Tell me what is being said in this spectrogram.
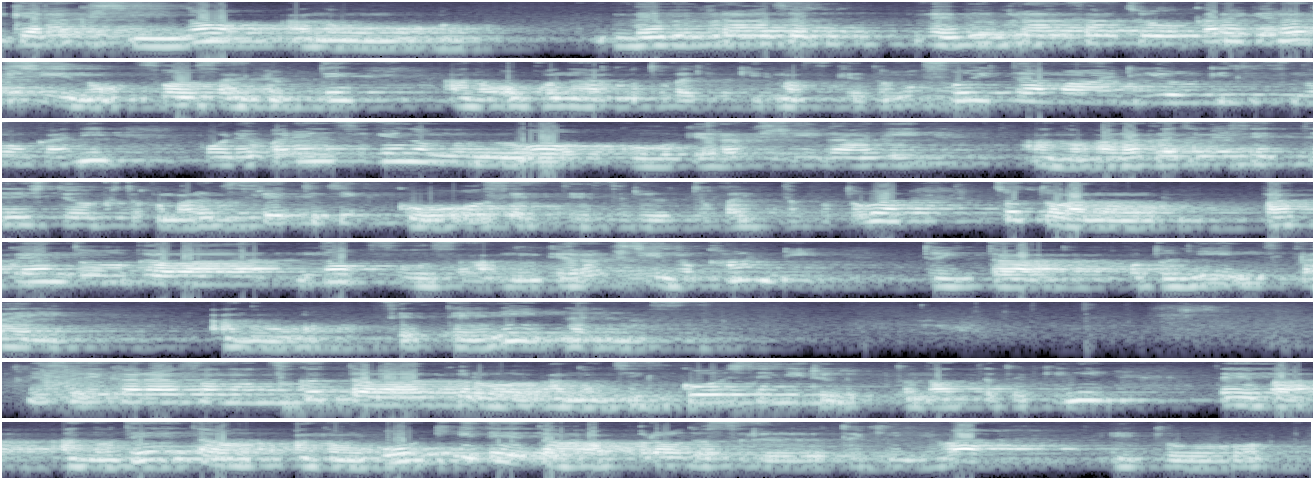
ギャラクシーのあのウェブブラウザウェブブラウザ上からギャラクシーの操作によってあの行うことができますけどもそういったまあ利用技術のほかにこうレファレンスゲノムをこうギャラクシー側にあのあらかじめ設定しておくとかマルチスレッド実行を設定するとかいったことはちょっとあのバックエンド側の操作のギャラクシーの管理といったことに近いあの設定になります。れからその作ったワークローをあの実行してみるとなった時に例えばあのデータをあの大きいデータをアップロードする時には、えっと、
